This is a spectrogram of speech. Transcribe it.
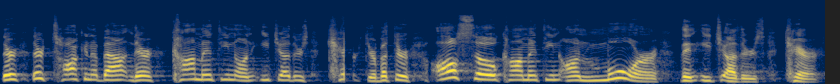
They're, they're talking about and they're commenting on each other's character, but they're also commenting on more than each other's character.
